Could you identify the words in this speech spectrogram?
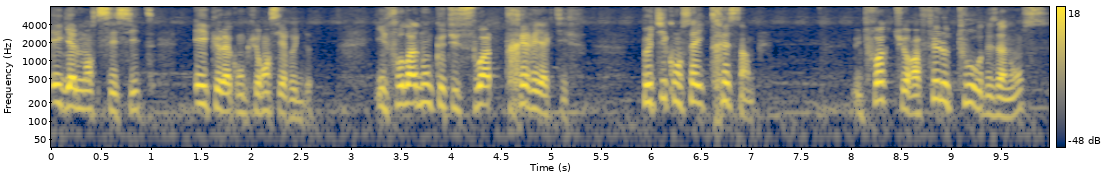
également ces sites et que la concurrence est rude. Il faudra donc que tu sois très réactif. Petit conseil très simple. Une fois que tu auras fait le tour des annonces,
